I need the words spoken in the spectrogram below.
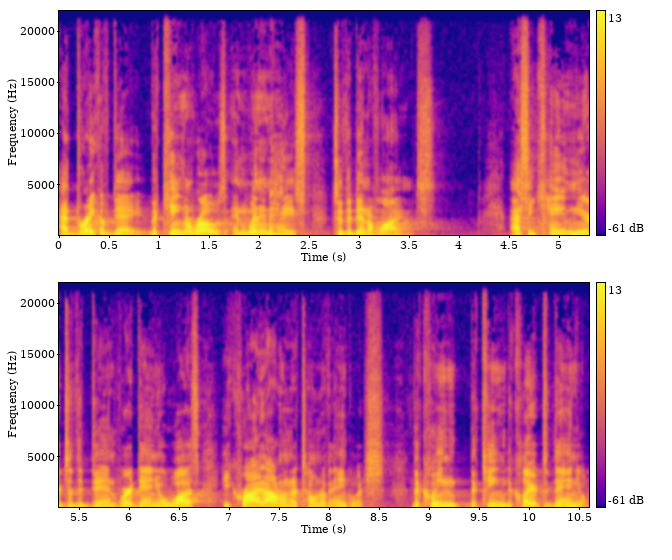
at break of day, the king arose and went in haste to the den of lions. As he came near to the den where Daniel was, he cried out in a tone of anguish. The king, the king declared to Daniel,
